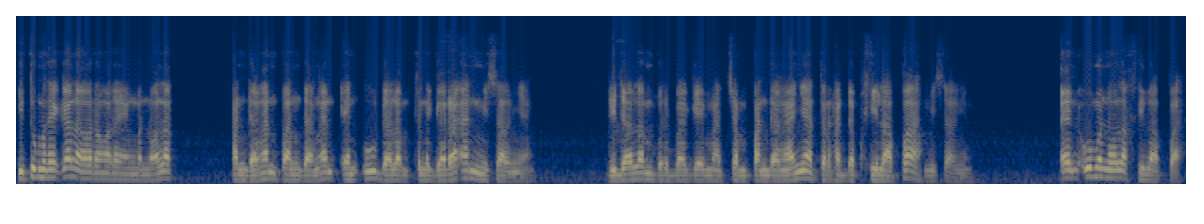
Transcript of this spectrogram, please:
Itu mereka lah orang-orang yang menolak pandangan-pandangan NU dalam kenegaraan misalnya. Di dalam berbagai macam pandangannya terhadap khilafah misalnya. NU menolak khilafah.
